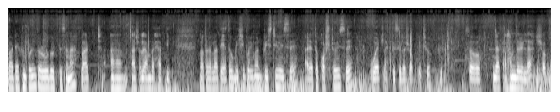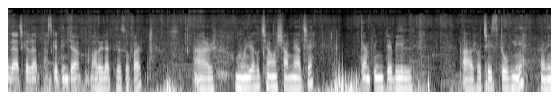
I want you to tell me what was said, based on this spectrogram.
বাট এখন পর্যন্ত রোদ উঠতেছে না বাট আসলে আমরা হ্যাপি গতকাল রাতে এত বেশি পরিমাণ বৃষ্টি হয়েছে আর এত কষ্ট হয়েছে ওয়েট লাগতেছিল সব কিছু সো যাক আলহামদুলিল্লাহ সব মিলে আজকের রাত আজকের দিনটা ভালোই লাগতেছে সোফার আর মনিরা হচ্ছে আমার সামনে আছে। ক্যাম্পিং টেবিল আর হচ্ছে স্টোভ নিয়ে আমি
